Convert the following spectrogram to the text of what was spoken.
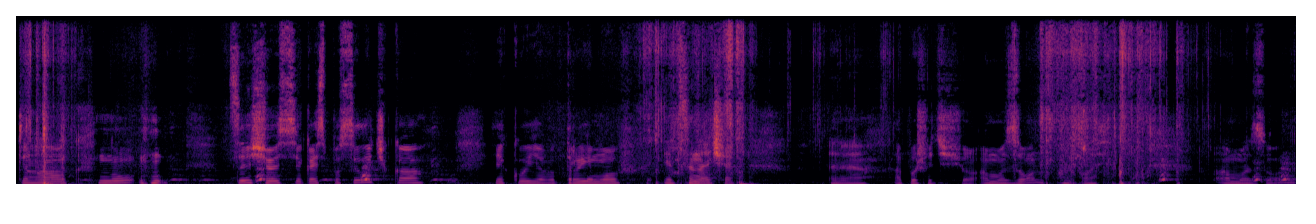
Так, ну, це щось, якась посилочка, яку я отримав. І це наче. Е, а пишуть, що Amazon. Ось. Amazon.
